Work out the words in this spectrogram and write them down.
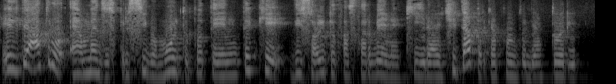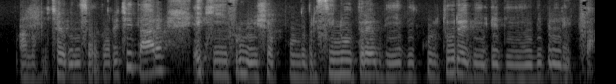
E il teatro è un mezzo espressivo molto potente che di solito fa star bene chi recita, perché appunto gli attori hanno piacere di solito a recitare e chi fruisce appunto perché si nutre di, di cultura e, di, e di, di bellezza.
